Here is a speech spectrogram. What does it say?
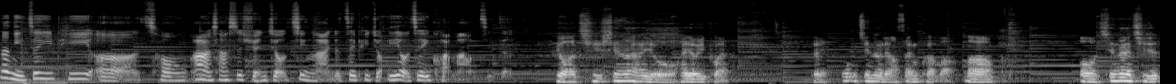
那你这一批呃从阿尔萨斯选酒进来的这批酒也有这一款吗？我记得。有啊，其实现在还有还有一款，对我进了两三款吧。啊、哦，现在其实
